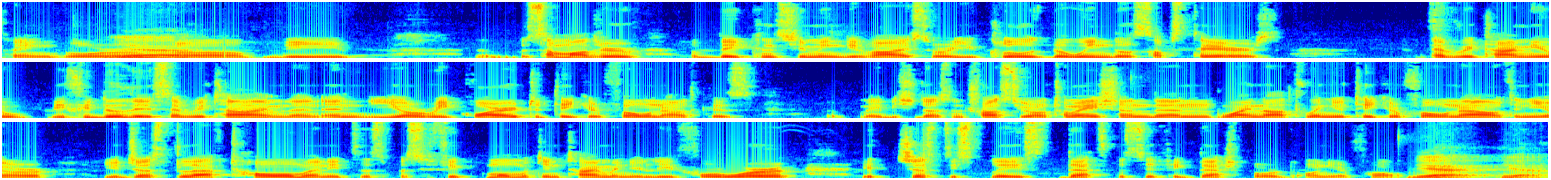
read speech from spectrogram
thing or yeah. uh, the some other big consuming device or you close the windows upstairs every time you if you do this every time then and you're required to take your phone out because maybe she doesn't trust your automation then why not when you take your phone out and you're you just left home and it's a specific moment in time and you leave for work it just displays that specific dashboard on your phone. Yeah yeah.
